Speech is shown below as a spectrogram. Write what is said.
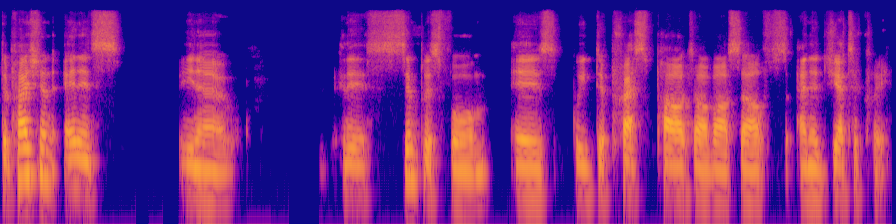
depression in its, you know, in its simplest form is we depress part of ourselves energetically.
